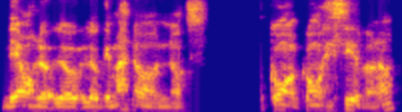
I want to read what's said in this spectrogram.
digamos, lo, lo, lo, que más no, nos, ¿cómo, ¿cómo, decirlo, no?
